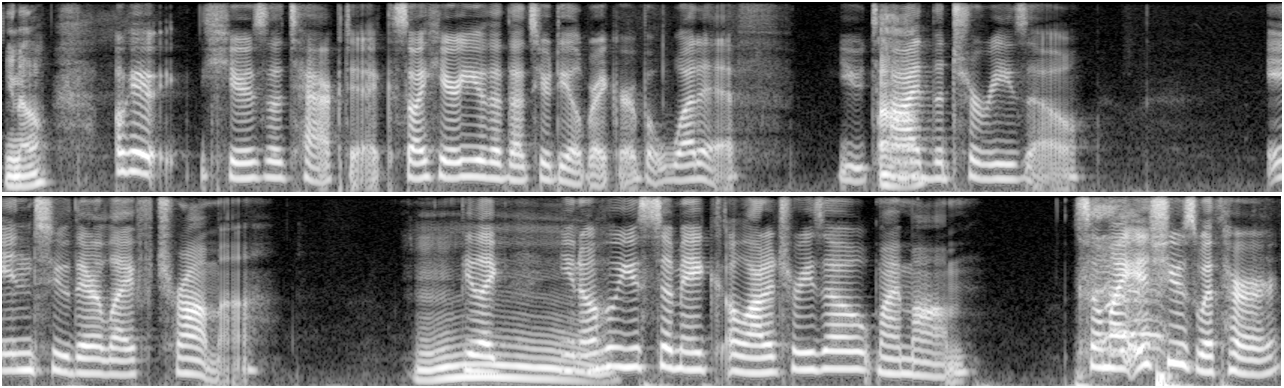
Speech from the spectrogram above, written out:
You know? Okay, here's a tactic. So I hear you that that's your deal breaker, but what if you Uh-huh. tied the chorizo into their life trauma? Be like, you know Mm. who used to make a lot of chorizo? My mom. So my issues with her.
